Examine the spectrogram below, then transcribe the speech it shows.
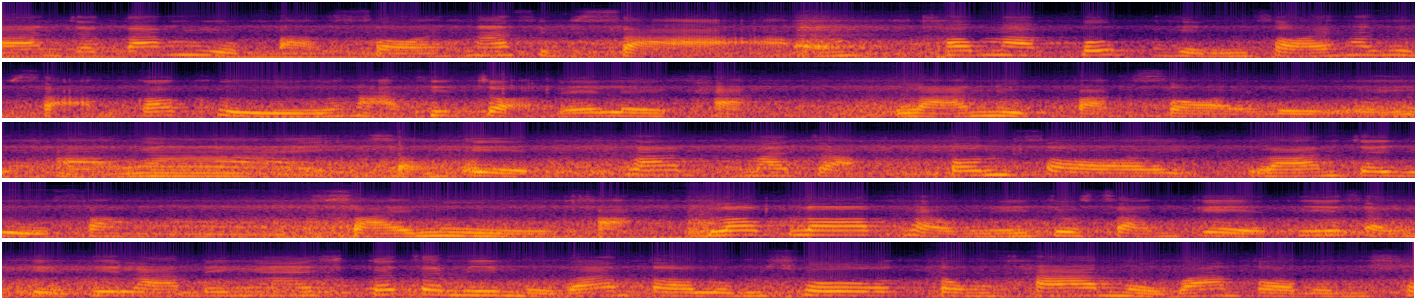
ร้านจะตั้งอยู่ปากซอย 53 เข้ามาปุ๊บเห็นซอย 53 ก็คือหาที่จอดได้เลยค่ะ ร้านอยู่ปากซอยเลย หาง่าย สังเกตถ้ามาจากต้นซอย ร้านจะอยู่ฝั่งซ้ายมือค่ะ รอบๆ แถวนี้จุดสังเกตที่สังเกตที่ร้านได้ง่าย ก็จะมีหมู่บ้านตอลมโชค ตรงข้ามหมู่บ้านตอลมโช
